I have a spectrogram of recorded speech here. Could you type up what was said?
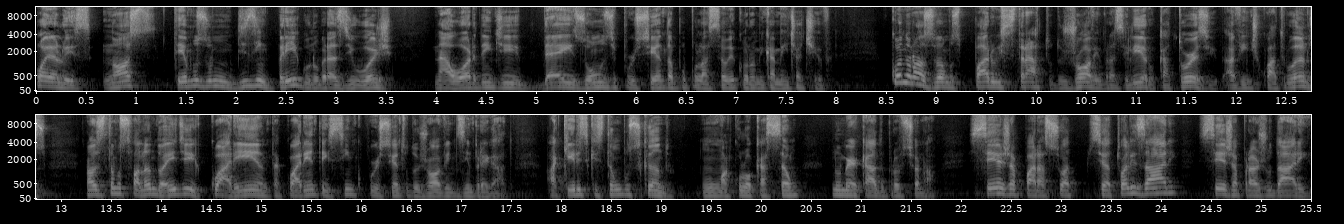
Olha, Luiz, nós temos um desemprego no Brasil hoje na ordem de 10, 11% da população economicamente ativa. Quando nós vamos para o extrato do jovem brasileiro, 14 a 24 anos, nós estamos falando aí de 40, 45% do jovem desempregado. Aqueles que estão buscando uma colocação no mercado profissional seja para se atualizarem, seja para ajudarem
